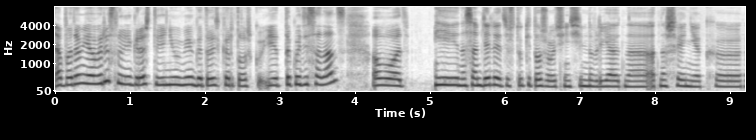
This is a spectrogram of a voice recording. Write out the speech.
А потом я выросла, мне говорят, что я не умею готовить картошку. И это такой диссонанс, вот. И на самом деле эти штуки тоже очень сильно влияют на отношение к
